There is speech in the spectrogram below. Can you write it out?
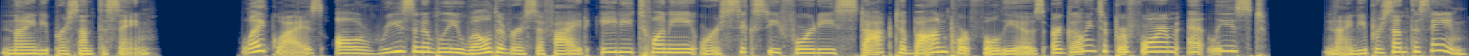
90% the same. Likewise, all reasonably well diversified 80 20 or 60 40 stock to bond portfolios are going to perform at least 90% the same.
